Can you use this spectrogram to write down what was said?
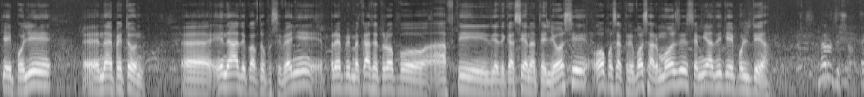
και οι πολλοί να επαιτούν. Είναι άδικο αυτό που συμβαίνει. Πρέπει με κάθε τρόπο αυτή η διαδικασία να τελειώσει όπως ακριβώς αρμόζει σε μια δίκαιη πολιτεία. Να ρωτήσω, ε,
